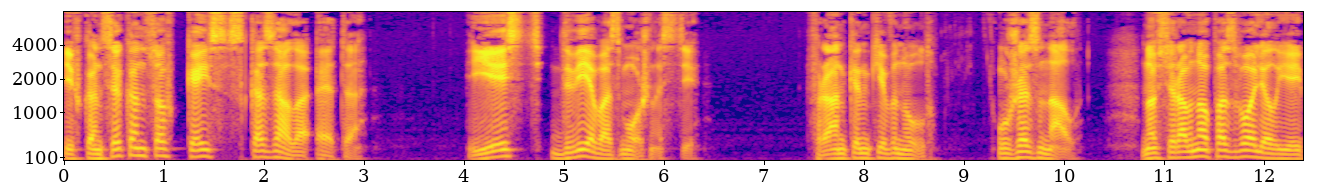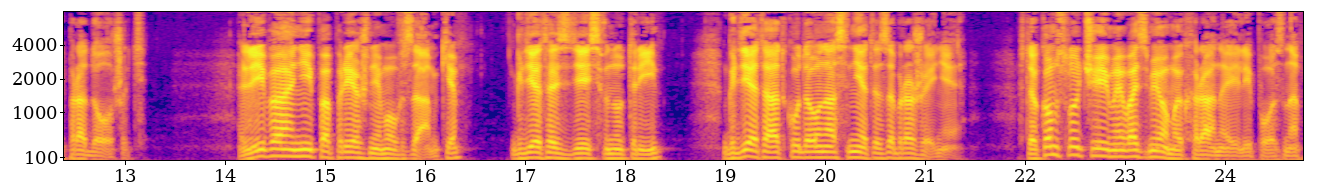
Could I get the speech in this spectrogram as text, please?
И в конце концов Кейс сказала это. Есть две возможности. Франкен кивнул. Уже знал, но все равно позволил ей продолжить. Либо они по-прежнему в замке, где-то здесь внутри, где-то, откуда у нас нет изображения. В таком случае мы возьмем их рано или поздно.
